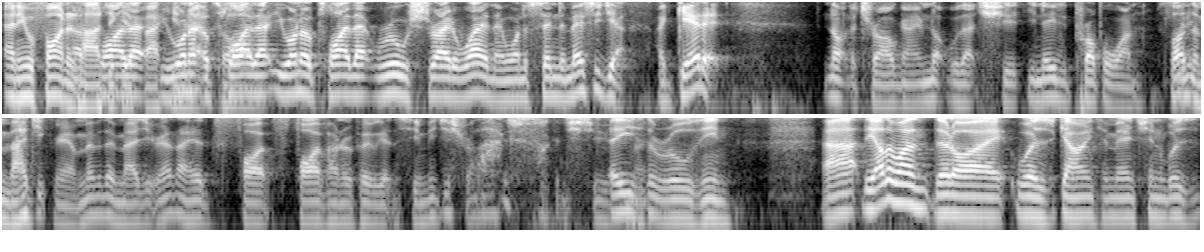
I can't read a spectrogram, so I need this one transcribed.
And he'll find it hard to get that. back You want to apply side. that. You want to apply that rule straight away, and they want to send a message out. I get it. Not in a trial game, not with that shit. You need a proper one. It's like the magic round. Remember the magic round? They had five five hundred people get the sim. You just relax. Fucking stupid. Ease mate. the rules in. Uh, the other one that I was going to mention was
